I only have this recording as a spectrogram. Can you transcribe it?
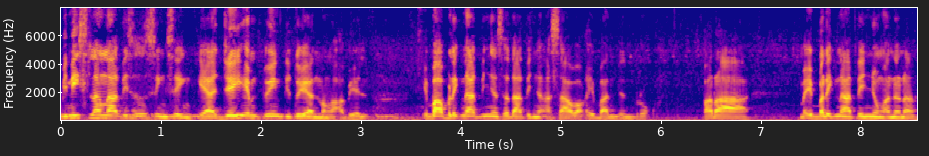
binis lang natin sa singsing. Kaya JM22 yan mga abel. Ibabalik natin yan sa dati niyang asawa kay Vandenbroek. Para maibalik natin yung ano na,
